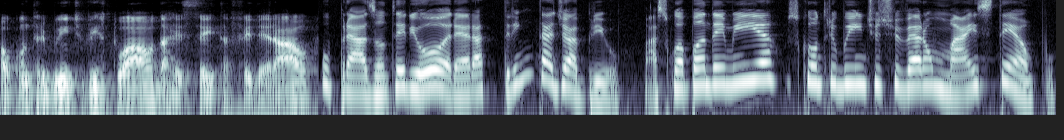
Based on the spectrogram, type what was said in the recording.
ao Contribuinte Virtual da Receita Federal. O prazo anterior era 30 de abril, mas com a pandemia, os contribuintes tiveram mais tempo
